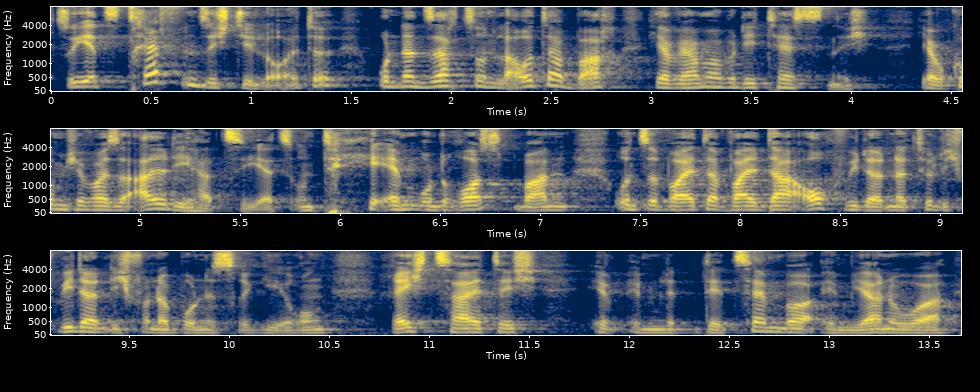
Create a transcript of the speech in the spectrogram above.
So, jetzt treffen sich die Leute und dann sagt so ein Lauterbach, ja, wir haben aber die Tests nicht. Ja, aber komischerweise Aldi hat sie jetzt und DM und Rossmann und so weiter, weil da auch wieder, natürlich wieder nicht von der Bundesregierung rechtzeitig im Dezember, im Januar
